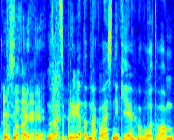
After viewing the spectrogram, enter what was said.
красота какая. Называется «Привет, одноклассники». Вот вам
